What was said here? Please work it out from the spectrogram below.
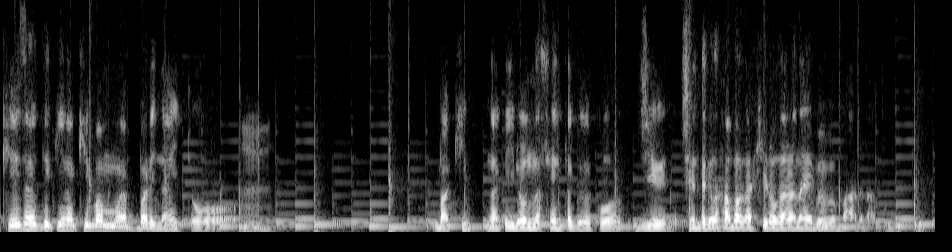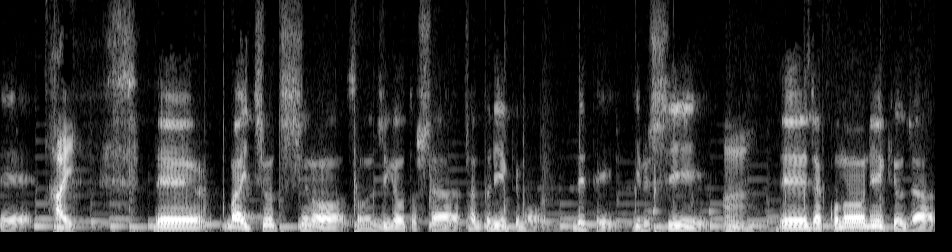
経済的な基盤もやっぱりないと、うん、まあ、きなんかいろんな選択がこう自由に選択の幅が広がらない部分もあるなと思っていて、はい、でまあ一応父のその事業としてはちゃんと利益も出ているし、うん、でじゃあこの利益をじゃあ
